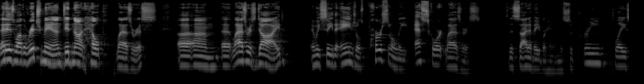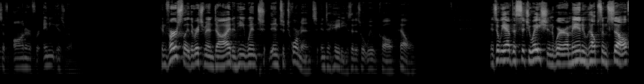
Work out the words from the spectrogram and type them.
That is, while the rich man did not help Lazarus, uh, um, uh, Lazarus died, and we see the angels personally escort Lazarus to the side of Abraham, the supreme place of honor for any Israelite. Conversely, the rich man died and he went into torment, into Hades. That is what we would call hell. And so we have this situation where a man who helps himself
